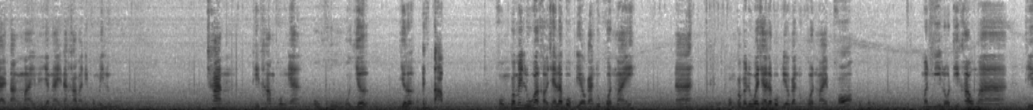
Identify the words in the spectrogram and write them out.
จ่ายตังค์ใหม่หรือยังไงนะครับ อันนี้ผมไม่รู้ ช่างที่ทำพวกเนี้ยโอ้โหเยอะ เยอะเป็นตับ ผมก็ไม่รู้ว่าเขาใช้ระบบเดียวกันทุกคนไหมนะ ผมก็ไม่รู้ว่าใช้ระบบเดียวกันทุกคนไหม เพราะมันมีรถที่เข้ามาที่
